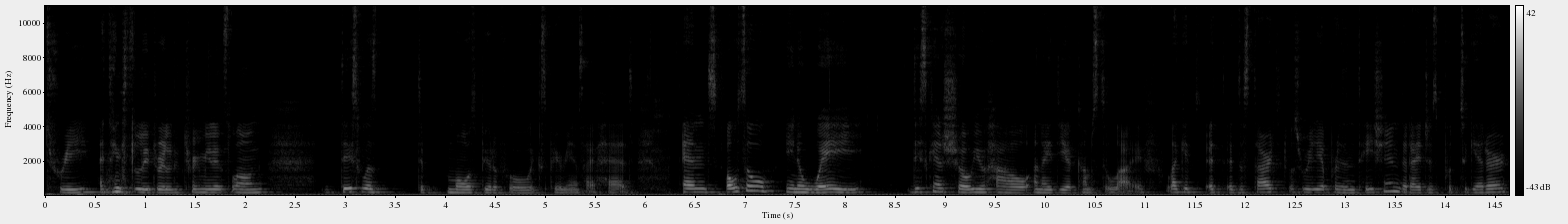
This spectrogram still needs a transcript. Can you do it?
three. I think it's literally three minutes long. This was the most beautiful experience I've had. And also, in a way, this can show you how an idea comes to life. Like it, it, at the start, it was really a presentation that I just put together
